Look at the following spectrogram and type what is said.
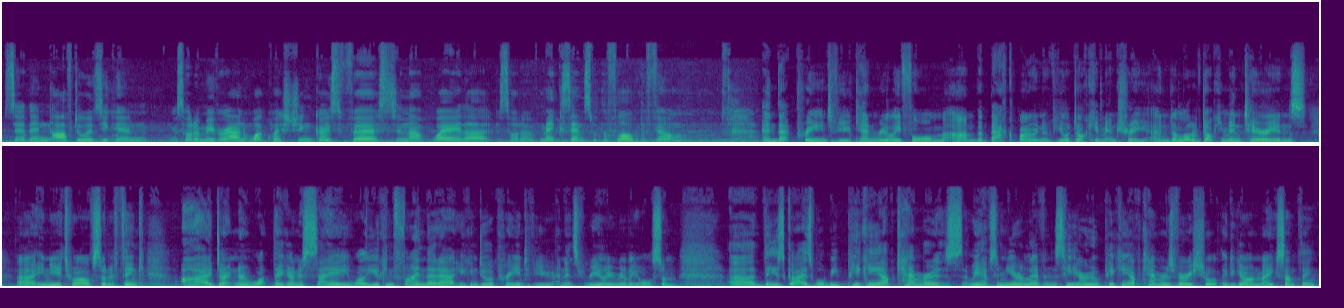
So then afterwards, you can sort of move around what question goes first in that way that sort of makes sense with the flow of the film. And that pre interview can really form um, the backbone of your documentary. And a lot of documentarians uh, in year 12 sort of think, oh, I don't know what they're going to say. Well, you can find that out. You can do a pre interview, and it's really, really awesome. Uh, these guys will be picking up cameras. We have some year 11s here who are picking up cameras very shortly to go and make something.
